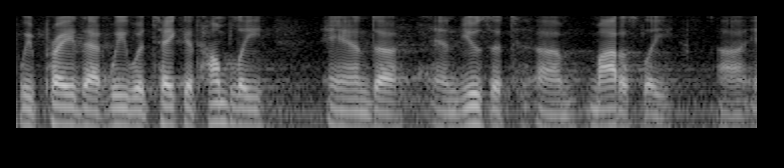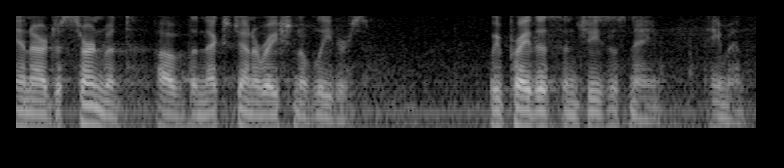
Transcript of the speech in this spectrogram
We pray that we would take it humbly and, uh, and use it um, modestly uh, in our discernment of the next generation of leaders. We pray this in Jesus' name. Amen.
